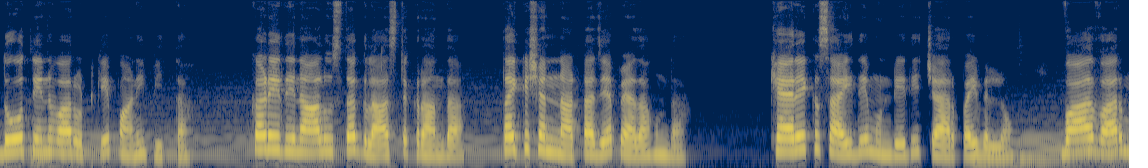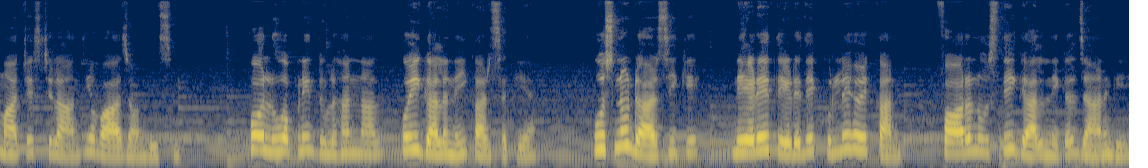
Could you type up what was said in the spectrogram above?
ਦੋ ਤਿੰਨ ਵਾਰ ਉੱਠ ਕੇ ਪਾਣੀ ਪੀਤਾ। ਘੜੇ ਦੇ ਨਾਲ ਉਸ ਦਾ ਗਲਾਸ ਟਕਰਾਂਦਾ ਤਾਂ ਇੱਕ ਸ਼ਨਾਟਾ ਜਿਹਾ ਪੈਦਾ ਹੁੰਦਾ। ਖੈਰੇ ਕਸਾਈ ਦੇ ਮੁੰਡੇ ਦੀ ਚਾਰਪਾਈ ਵੱਲੋਂ ਵਾਰ-ਵਾਰ ਮਾਚਿਸ ਜਲਾਉਣ ਦੀ ਆਵਾਜ਼ ਆਉਂਦੀ ਸੀ। ਭੋਲੂ ਆਪਣੀ ਦੁਲਹਨ ਨਾਲ ਕੋਈ ਗੱਲ ਨਹੀਂ ਕਰ ਸਕਿਆ। ਉਸ ਨੂੰ ਡਰ ਸੀ ਕਿ ਨੇੜੇ ਤੇੜੇ ਦੇ ਖੁੱਲੇ ਹੋਏ ਕੰਨ ਫੌਰਨ ਉਸ ਦੀ ਗੱਲ ਨਿਕਲ ਜਾਣਗੇ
